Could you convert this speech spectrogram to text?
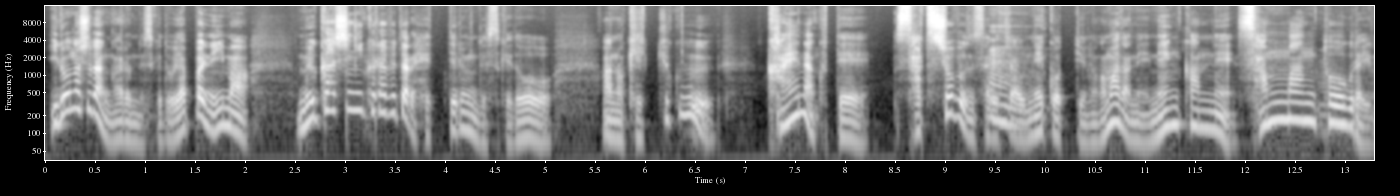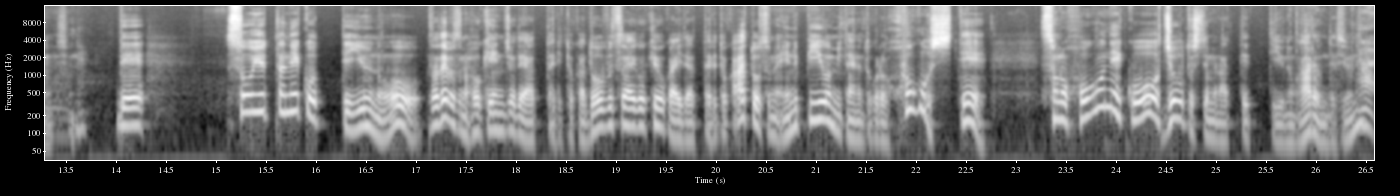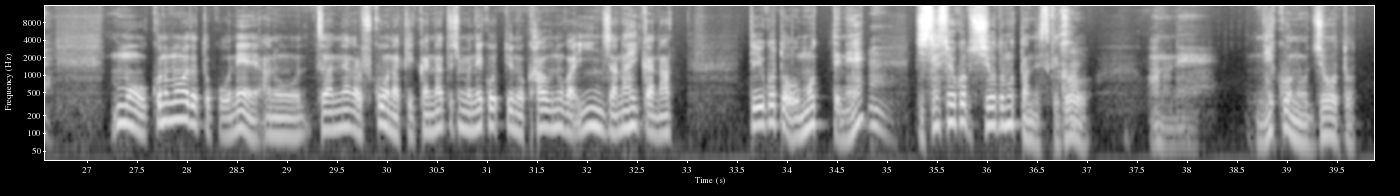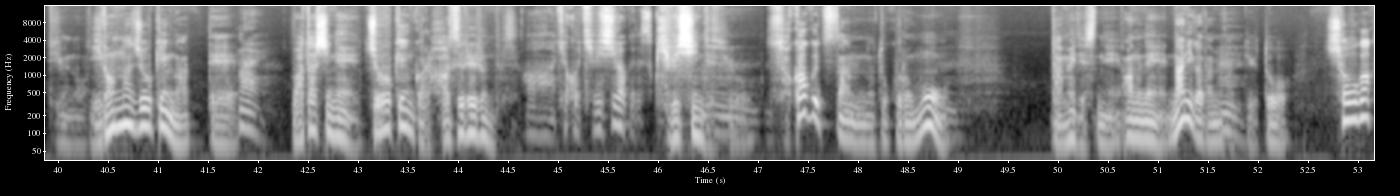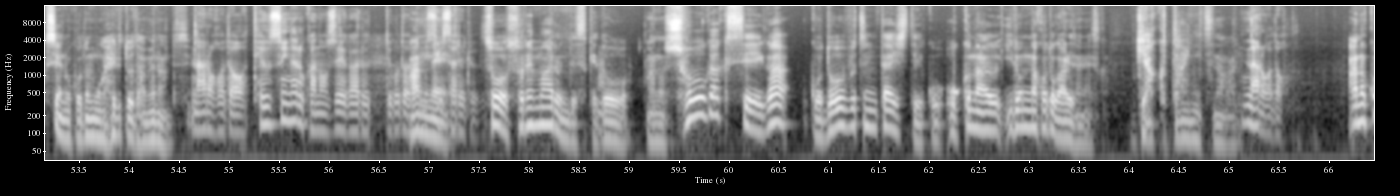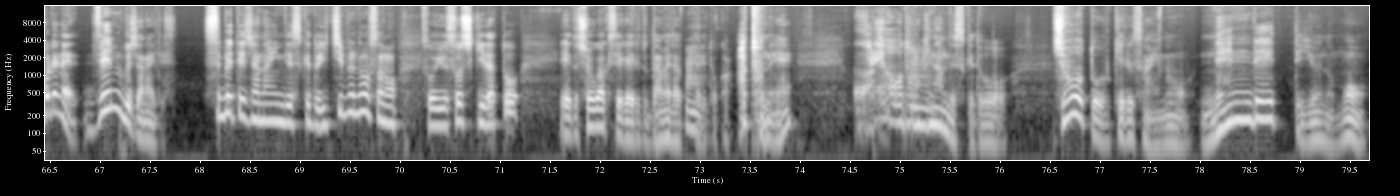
いろんな手段があるんですけどやっぱりね今昔に比べたら減ってるんですけどあの結局飼えなくて殺処分されちゃう猫っていうのがまだね年間ね3万頭ぐらいいるんですよね。でそういった猫っていうのを例えばその保健所であったりとか動物愛護協会であったりとかあとその NPO みたいなところを保護してその保護猫を譲渡してもらってっていうのがあるんですよね。はい。もうこのままだとこうねあの残念ながら不幸な結果になってしまう猫っていうのを飼うのがいいんじゃないかなっていうことを思ってねうん。実際そういうことしようと思ったんですけど、はい。あのね猫の譲渡っていうのいろんな条件があってはい私ね条件から外れるんです。ああ結構厳しいわけですか。厳しいんですよ、うん。坂口さんのところもん。ダメですね。あのね何がダメかっていうと、小学生の子供がいるとダメなんですよ。なるほど。手薄になる可能性があるってことがあのね認識される、そうそれもあるんですけど、あの小学生がこう動物に対してこう行ういろんなことがあるじゃないですか。虐待につながる。なるほど。あのこれね全部じゃないです。全てじゃないんですけど一部のそのそういう組織だと,、えーと小学生がいるとダメだったりとか、あとねこれは驚きなんですけど、譲渡を受ける際の年齢っていうのも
